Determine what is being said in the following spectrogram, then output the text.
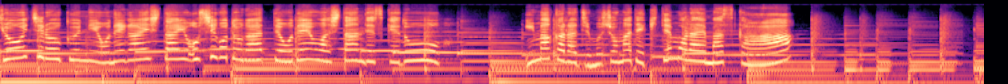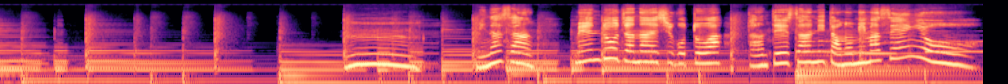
京一郎くんにお願いしたいお仕事があってお電話したんですけど今から事務所まで来てもらえますか？うーん皆さん面倒じゃない仕事は探偵さんに頼みませんよ。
